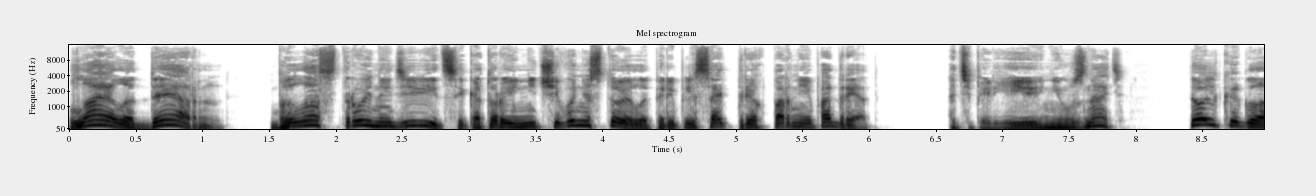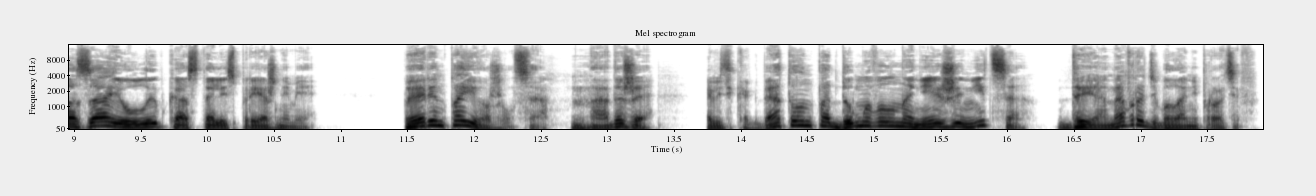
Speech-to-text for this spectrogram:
Лайла Дерн была стройной девицей, которой ничего не стоило переплясать трех парней подряд. А теперь ее и не узнать. Только глаза и улыбка остались прежними. Перин поежился. Надо же, а ведь когда-то он подумывал на ней жениться, да и она вроде была не против.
